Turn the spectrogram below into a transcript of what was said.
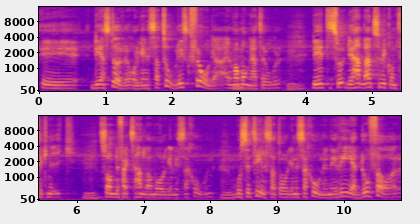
det är en större organisatorisk fråga än vad många tror. Det, är inte så, det handlar inte så mycket om teknik som det faktiskt handlar om organisation. Och se till så att organisationen är redo för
